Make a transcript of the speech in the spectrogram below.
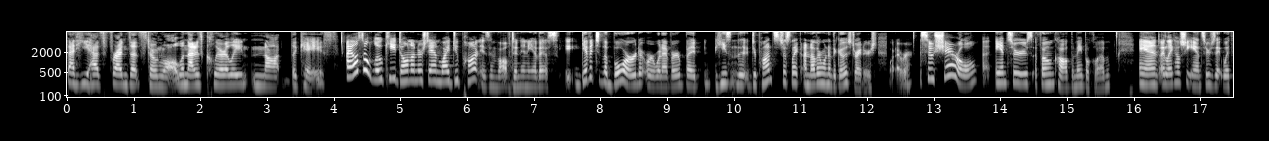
that he has friends at Stonewall when that is clearly not the case. I also low key don't understand why DuPont is involved in any of this. Give it to the board or whatever, but he's DuPont's just like another one of the ghostwriters, whatever. So Cheryl uh, answers a phone call at the Maple Club, and I like how she answers it with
